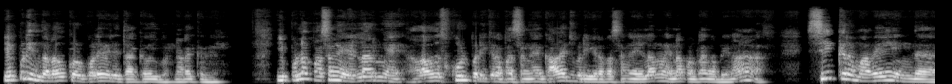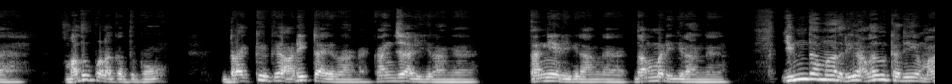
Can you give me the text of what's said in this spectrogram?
எப்படி இந்த அளவுக்கு ஒரு கொலைவெறி தாக்குதல் நடக்குது? இப்புள்ள பசங்க எல்லாருமே அதாவது ஸ்கூல் படிக்கிற பசங்க காலேஜ் படிக்கிற பசங்க எல்லாருமே என்ன பண்றாங்க அப்படின்னா சீக்கிரமாவே இந்த மது பழக்கத்துக்கும் ட்ரக்குக்கு அடிக்ட் ஆயிடுறாங்க. கஞ்சா அடிக்கிறாங்க தண்ணி அடிக்கிறாங்க தம் அடிக்கிறாங்க. இந்த மாதிரி அளவுக்கு அதிகமா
